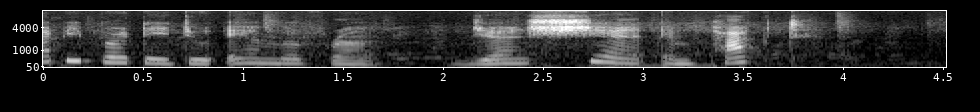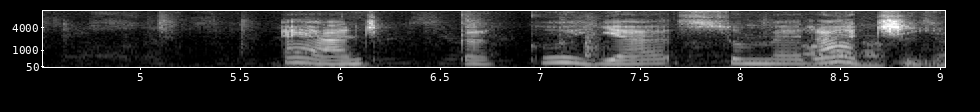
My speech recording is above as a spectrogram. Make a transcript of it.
Happy birthday to Amber from Genshin Impact and Kaguya Sumerachi.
